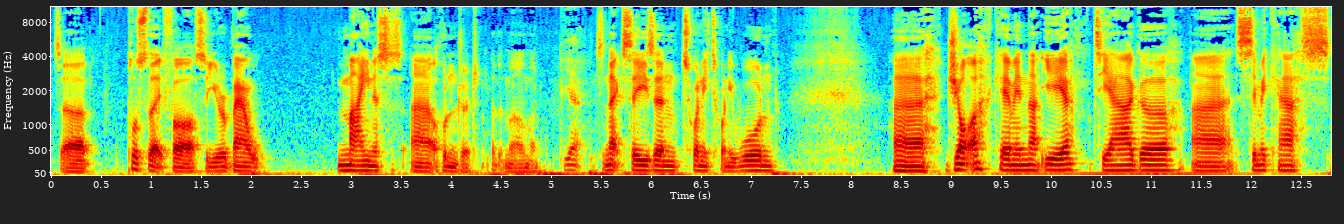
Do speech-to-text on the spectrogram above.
So plus thirty four. So you're about minus uh, hundred at the moment. Yeah. So next season, 2021, uh, Jota came in that year, Thiago, uh, Tsimikas,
